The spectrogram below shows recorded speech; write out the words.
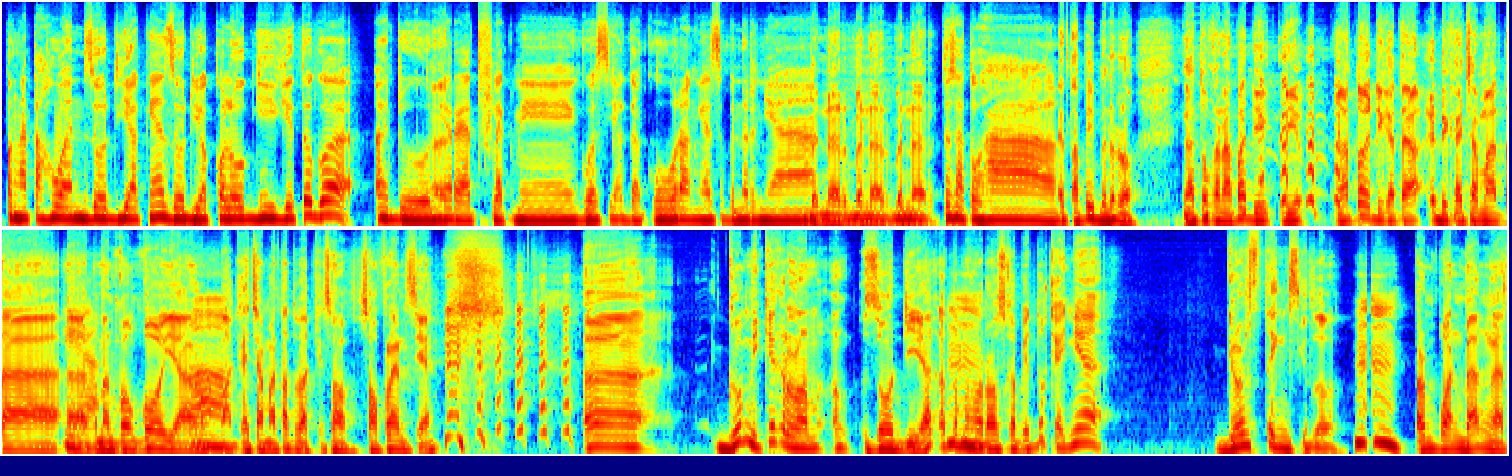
pengetahuan zodiaknya, zodiakologi gitu, gue, aduh, ini red flag nih, gue sih agak kurang ya sebenarnya. Benar, benar, benar. Itu satu hal. Eh tapi bener loh, nggak tahu kenapa di, di nggak tahu di kata di kacamata eh, Iya. teman Kongko yang pakai kacamata atau pakai soft, soft lens ya. Eh gue mikir kalau zodiak atau horoskop itu kayaknya girl things gitu loh. Perempuan banget.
